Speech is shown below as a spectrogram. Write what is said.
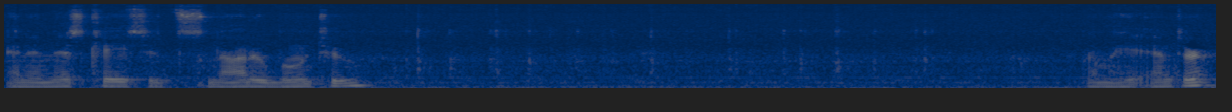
And in this case, it's not Ubuntu. I'm going to hit enter.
